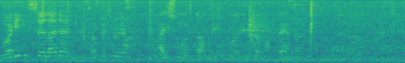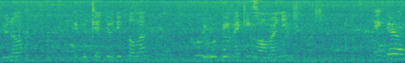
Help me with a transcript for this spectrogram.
why did you say like that in the cafeteria? I just want to start making money to help my family. You know, if you get your diploma, you will be making more money. Hey girl,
